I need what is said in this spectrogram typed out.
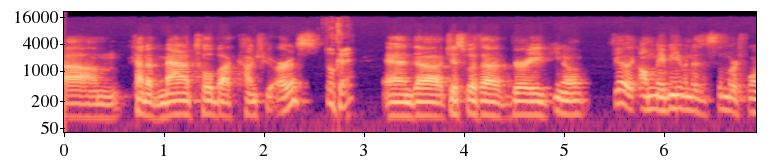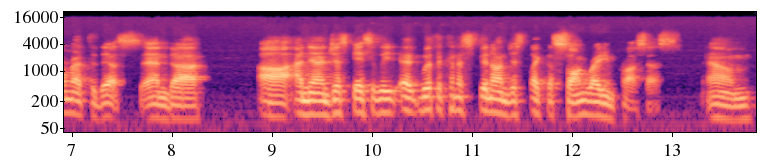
um, kind of Manitoba country artists, Okay, and uh, just with a very you know feel like, um, maybe even a similar format to this, and uh, uh, and then just basically uh, with a kind of spin on just like the songwriting process. Um,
